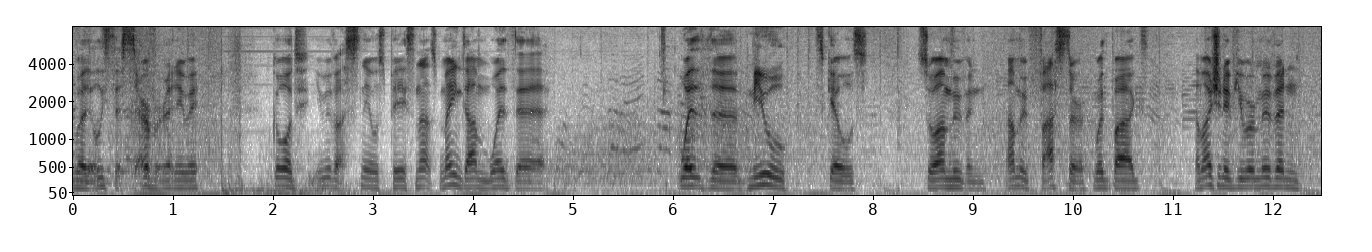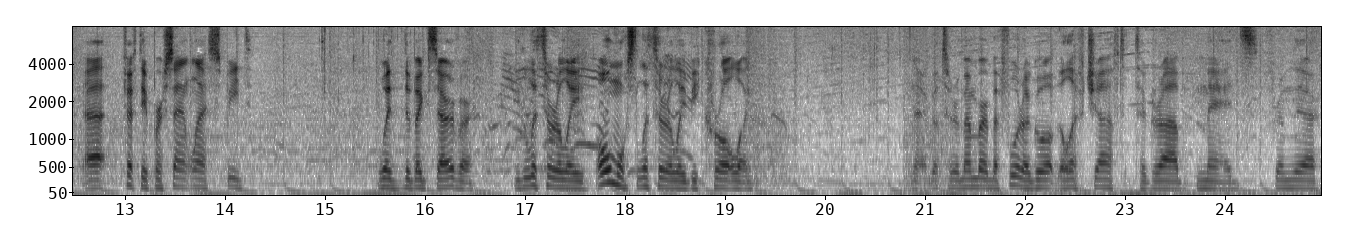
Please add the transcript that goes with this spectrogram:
well at least the server anyway. God, you move at a snail's pace, and that's mind I'm with uh, with the mule skills. So I'm moving, I move faster with bags. Imagine if you were moving at 50% less speed with the big server. Literally, almost literally be crawling. Now I've got to remember before I go up the lift shaft to grab meds from there.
